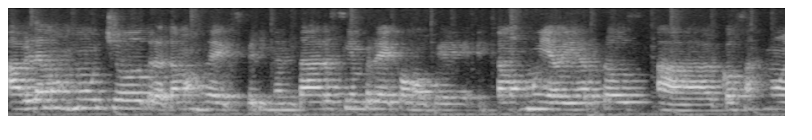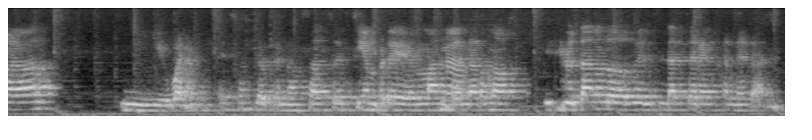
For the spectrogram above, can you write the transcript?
hablamos mucho, tratamos de experimentar, siempre como que estamos muy abiertos a cosas nuevas y bueno, eso es lo que nos hace siempre mantenernos disfrutando del placer en general.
